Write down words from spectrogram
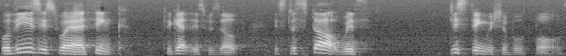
Well, the easiest way, I think, to get this result is to start with distinguishable balls.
